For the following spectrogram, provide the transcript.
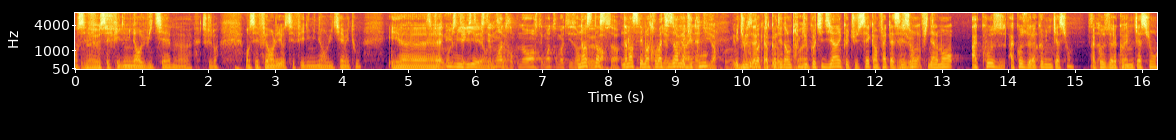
On s'est fait, fait éliminer en huitième. euh, Excuse-moi. On s'est fait, en- on s'est fait éliminer en huitième et tout. Et euh, C'était moins- humilié, c'était- moins dire. trau- Non, c'était moins traumatisant non, que non, non, non, c'était moins traumatisant, mais du coup, mais du coup, quand, quand t'es dans le truc Ouais. du quotidien et que tu sais qu'en fait la Bien saison, sûr. finalement, à cause, à cause de la communication, Ça à cause de la ouais. communication,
